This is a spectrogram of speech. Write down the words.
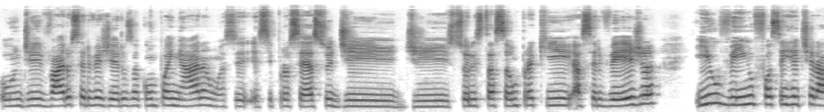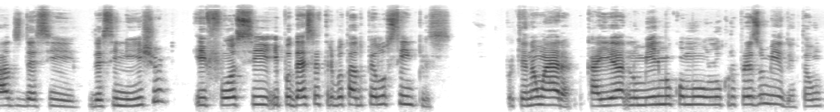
onde vários cervejeiros acompanharam esse, esse processo de, de solicitação para que a cerveja e o vinho fossem retirados desse, desse nicho e fosse e pudesse ser tributado pelo simples, porque não era, caía no mínimo como lucro presumido. Então,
